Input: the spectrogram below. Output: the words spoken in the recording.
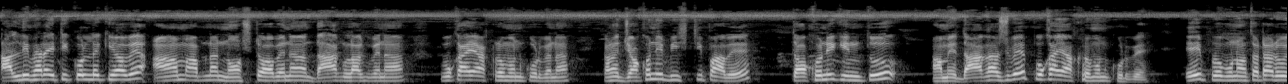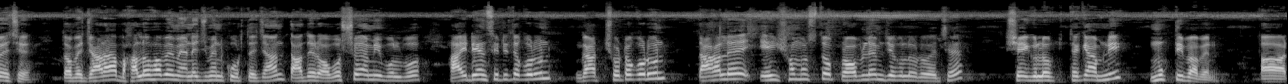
আর্লি ভ্যারাইটি করলে কি হবে, আম আপনার নষ্ট হবে না, দাগ লাগবে না, পোকায় আক্রমণ করবে না। কারণ যখনই বৃষ্টি পাবে, তখনই কিন্তু আমে দাগ আসবে, পোকায় আক্রমণ করবে। এই প্রবণতাটা রয়েছে। তবে যারা ভালোভাবে ম্যানেজমেন্ট করতে চান, তাদের অবশ্যই আমি বলব হাই ডেন্সিটিতে করুন, গাছ ছোট করুন, তাহলে এই সমস্ত প্রবলেম যেগুলো রয়েছে, সেইগুলো থেকে আপনি মুক্তি পাবেন। আর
